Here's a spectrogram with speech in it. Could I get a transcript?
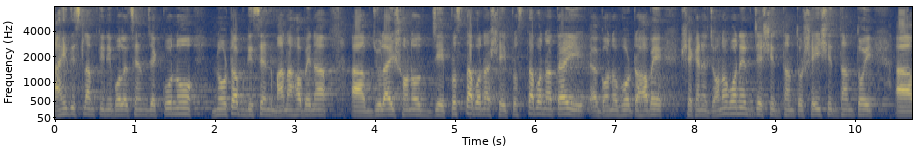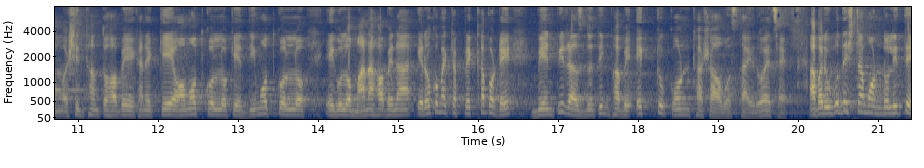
নাহিদ ইসলাম তিনি বলেছেন যে কোনো নোট অফ ডিসেন্ট মানা হবে না। জুলাই সনদ যে প্রস্তাবনা, সেই প্রস্তাবনাতেই গণভোট হবে। সেখানে জনগণের যে সিদ্ধান্ত, সেই সিদ্ধান্তই সিদ্ধান্ত হবে। এখানে কে অমত করল, কে দ্বিমত করল, এগুলো মানা হবে না। এরকম একটা প্রেক্ষাপটে বিএনপি রাজনৈতিকভাবে একটু কোণঠাসা অবস্থায় রয়েছে। আবার উপদেষ্টা মণ্ডলীতে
